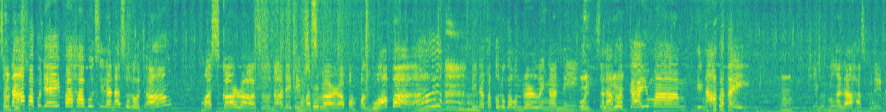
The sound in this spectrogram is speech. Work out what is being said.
So, Thank naa pa po di ay pahabol sila na sulod ang mascara. So, naa day tayo Mascara. mascara. Pampagwapa. Ah, di nakatulog akong darling nga ni. Uy, Salamat buyag. kayo, ma'am. Di naa pa tayo. Ah. Siyempre, mga lahas po dito.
